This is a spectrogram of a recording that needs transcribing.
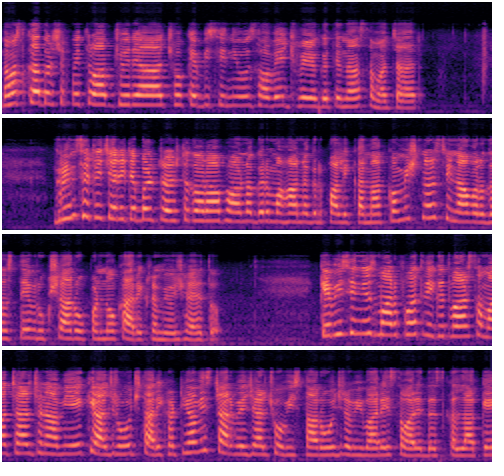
નમસ્કાર દર્શક મિત્રો, આપ જોઈ રહ્યા છો કેબીસી ન્યૂઝ હવે જોઈએ અગત્યના સમાચાર. ગ્રીન સિટી ચેરિટેબલ ટ્રસ્ટ દ્વારા ભાવનગર મહાનગરપાલિકાના કમિશનર શ્રીના હસ્તે વૃક્ષારોપણનો કાર્યક્રમ યોજાયો હતો. કેબીસી ન્યૂઝ મારફત વિગતવાર સમાચાર જણાવીએ કે આજ રોજ તારીખ અઠ્યાવીસ ચાર બે હજાર ચોવીસના રોજ રવિવારે સવારે દસ કલાકે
